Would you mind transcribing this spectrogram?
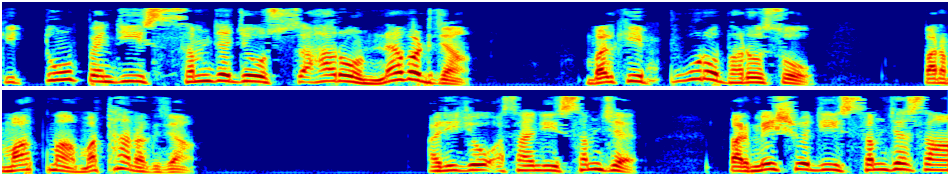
कि तू पंहिंजी समझ जो सहारो न वठजांइ बल्कि पूरो भरोसो परमात्मा मथां रखजांइ अॼु जो असांजी समझ परमेश्वर जी समझ सां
